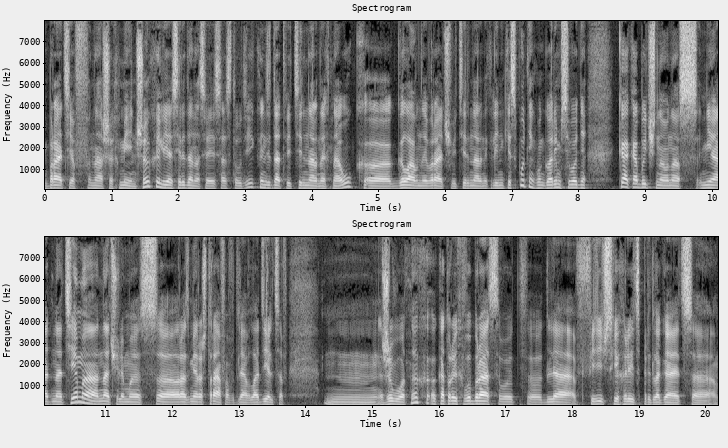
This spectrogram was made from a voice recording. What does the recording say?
братьев наших меньших. Илья Середа на связи со студией, кандидат ветеринарных наук, э, главный врач ветеринарной клиники «Спутник». Мы говорим сегодня, как обычно, у нас не одна тема. Начали мы с э, размера штрафов для владельцев животных, которые их выбрасывают. Э, для физических лиц предлагается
